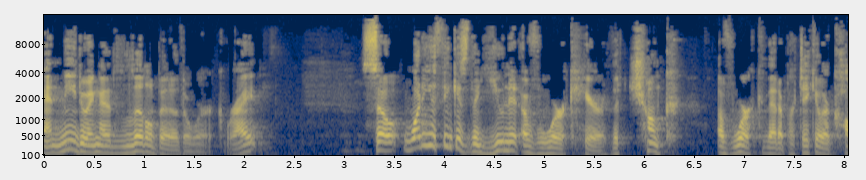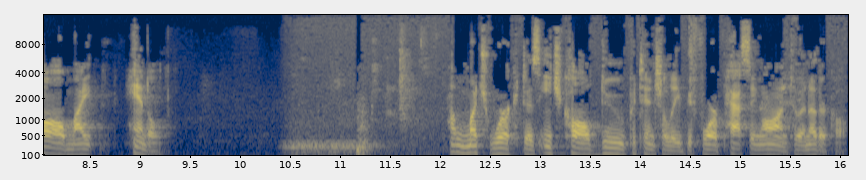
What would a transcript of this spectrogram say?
and me doing a little bit of the work, right? So what do you think is the unit of work here, the chunk of work that a particular call might handle? How much work does each call do potentially before passing on to another call?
